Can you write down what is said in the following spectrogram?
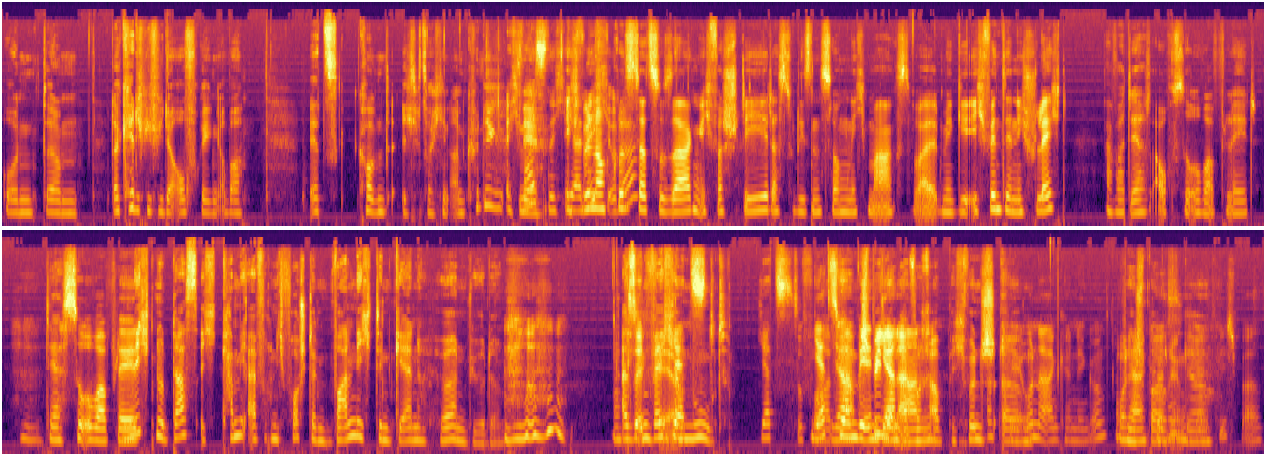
Und ähm, da kann ich mich wieder aufregen, aber jetzt kommt, ich soll ich ihn ankündigen? Ich Nee. weiß nicht, Ich will noch nicht, kurz oder? dazu sagen, ich verstehe, dass du diesen Song nicht magst, weil mir ge- ich finde den nicht schlecht, aber der ist auch so overplayed. Hm. Der ist so overplayed. Nicht nur das, ich kann mir einfach nicht vorstellen, wann ich den gerne hören würde. Okay, Also in welcher. Mut. Jetzt sofort. Jetzt hören wir ihn spiel gern einfach an. ab. Ich wünsche Okay, ähm, ohne Ankündigung. Ohne viel Spaß. Ankündigung. Ja. Okay, viel Spaß.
